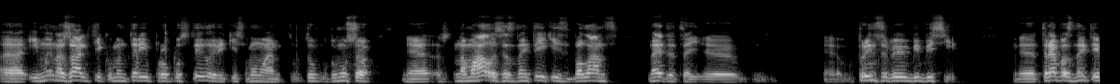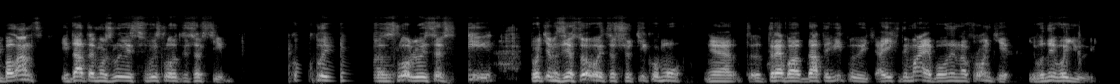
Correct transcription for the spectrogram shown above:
Е, і ми, на жаль, ті коментарі пропустили в якийсь момент, тому, тому що е, намагалися знайти якийсь баланс, знаєте, цей е, е, в принципі BBC. Е, треба знайти баланс і дати можливість висловитися всім. Коли висловлюються всі, потім з'ясовується, що ті, кому е, треба дати відповідь, а їх немає, бо вони на фронті і вони воюють.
